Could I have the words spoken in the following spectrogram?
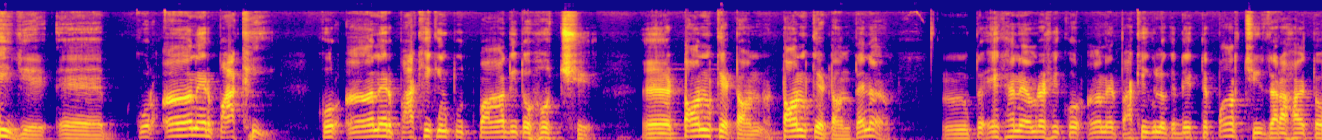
এই যে কোরআনের পাখি কোরআনের পাখি কিন্তু উৎপাদিত হচ্ছে টন টনকে টন টনকে টন, তাই না? তো এখানে আমরা সেই কোরআনের পাখিগুলোকে দেখতে পারছি, যারা হয়তো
